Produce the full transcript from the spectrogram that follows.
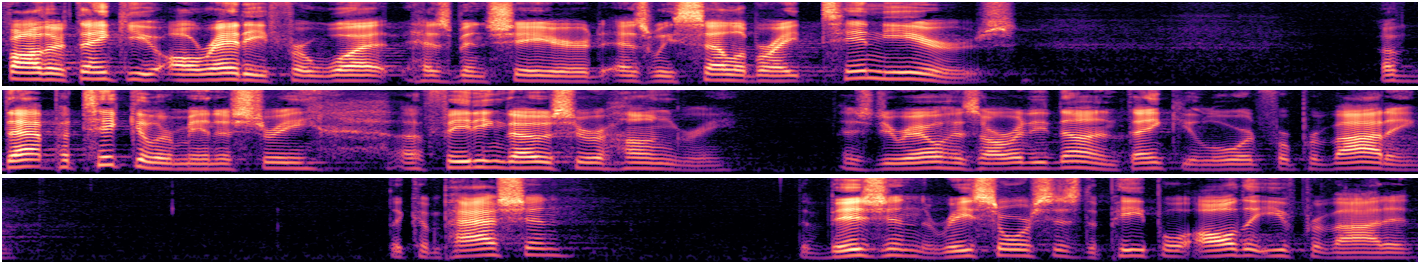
Father, thank you already for what has been shared as we celebrate 10 years of that particular ministry of feeding those who are hungry. As Durrell has already done, thank you, Lord, for providing the compassion, the vision, the resources, the people, all that you've provided.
